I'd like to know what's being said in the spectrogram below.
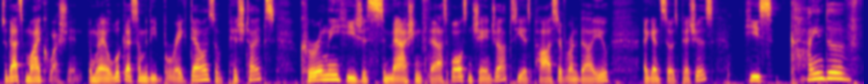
So that's my question. And when I look at some of the breakdowns of pitch types, currently he's just smashing fastballs and changeups. He has positive run value against those pitches. He's kind of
